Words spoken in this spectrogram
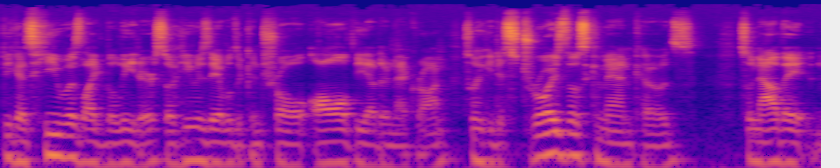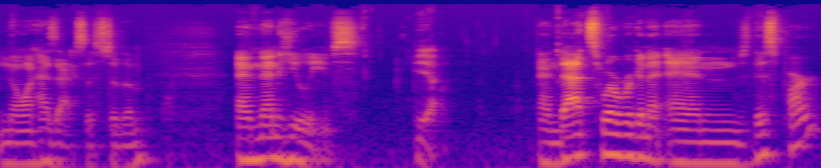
because he was like the leader, so he was able to control all the other Necron. So he destroys those command codes. So now they no one has access to them, and then he leaves. yeah. And that's where we're gonna end this part.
